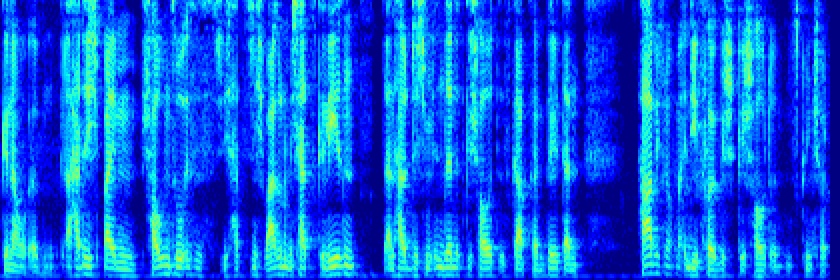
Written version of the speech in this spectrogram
genau, ähm, hatte ich beim Schauen, so ist es, ich hatte es nicht wahrgenommen, ich hatte es gelesen, dann hatte ich im Internet geschaut, es gab kein Bild, dann habe ich nochmal in die Folge geschaut und einen Screenshot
